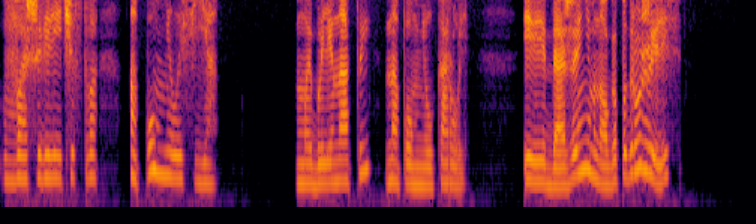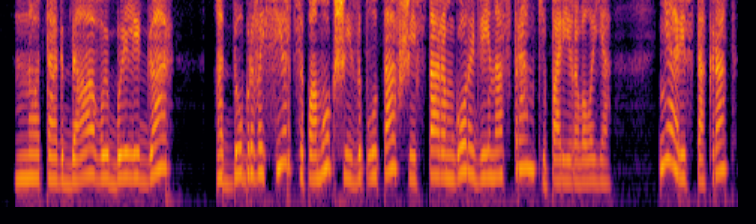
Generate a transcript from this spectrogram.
Ваше Величество», — опомнилась я. «Мы были на «ты», — напомнил король. «И даже немного подружились». «Но тогда вы были гар», от доброго сердца, помогшей заплутавшей в старом городе иностранке, парировала я. Не аристократ,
